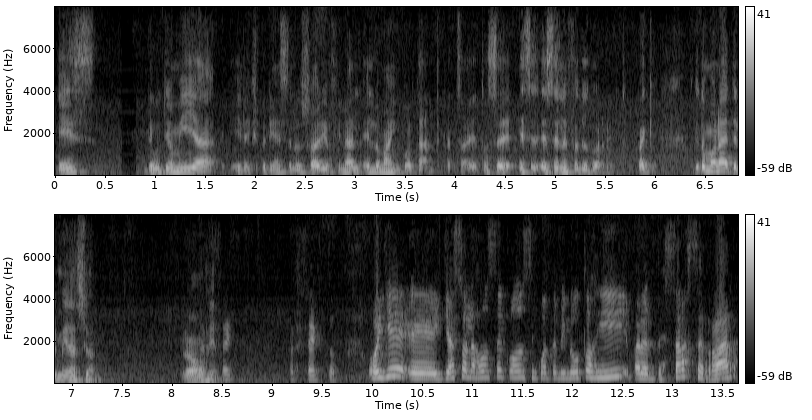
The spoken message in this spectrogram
es de última milla y la experiencia del usuario final es lo más importante, ¿cachai? Entonces, ese, es el enfoque correcto. Hay que, hay que tomar una determinación vamos perfecto, bien. Perfecto. Oye, eh, ya son las 11 con 50 minutos y para empezar a cerrar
